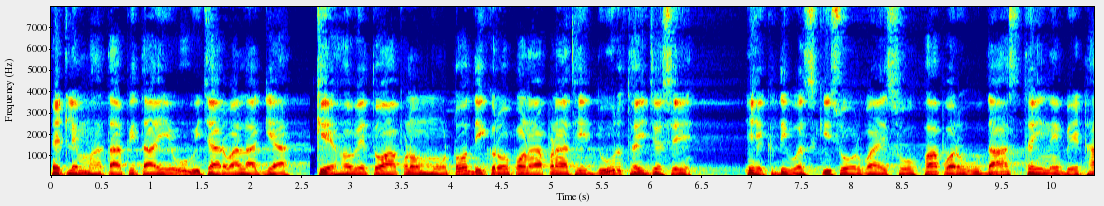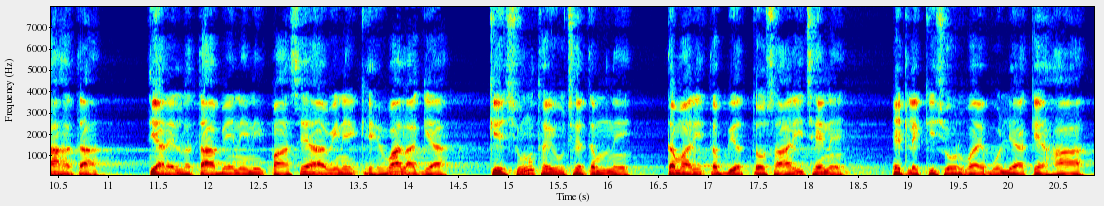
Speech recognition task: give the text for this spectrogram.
એટલે માતા પિતા એવું વિચારવા લાગ્યા કે હવે તો આપણો મોટો દીકરો પણ આપણાથી દૂર થઈ જશે. એક દિવસ કિશોરભાઈ સોફા પર ઉદાસ થઈને બેઠા હતા. ત્યારે લતાબેન પાસે આવીને કહેવા લાગ્યા કે શું થયું છે તમને? તમારી તબિયત તો સારી છે ને? એટલે કિશોરભાઈ બોલ્યા કે, હા,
